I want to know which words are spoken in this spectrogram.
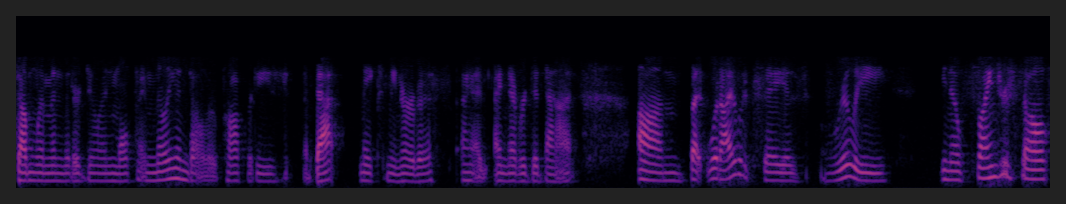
some women that are doing multi-million dollar properties. That makes me nervous. I i never did that. Um, but what i would say is really you know, find yourself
